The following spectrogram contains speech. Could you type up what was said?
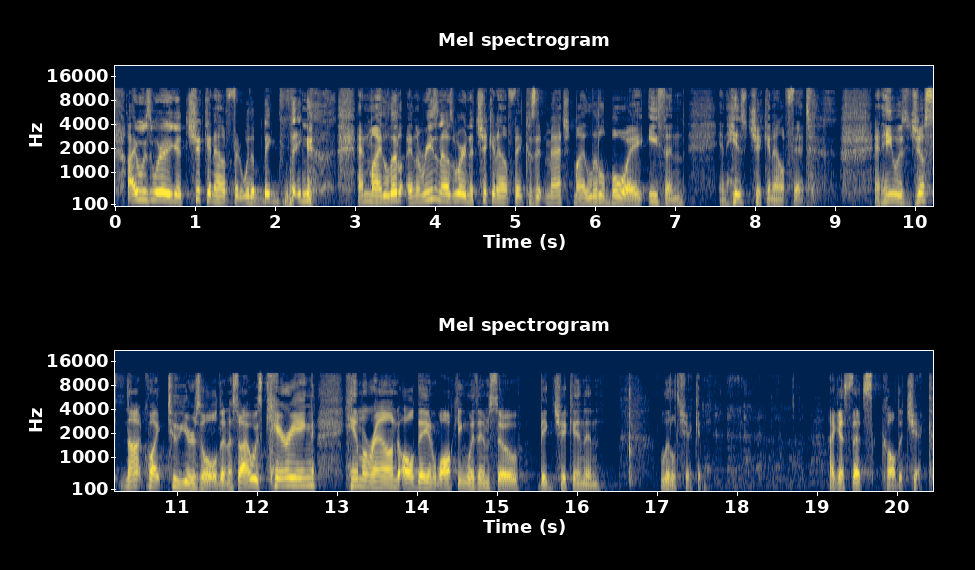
I was wearing a chicken outfit with a big thing, and my little and the reason I was wearing a chicken outfit because it matched my little boy Ethan and his chicken outfit. And he was just not quite two years old, and so I was carrying him around all day and walking with him. So big chicken and little chicken. I guess that's called a chick.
